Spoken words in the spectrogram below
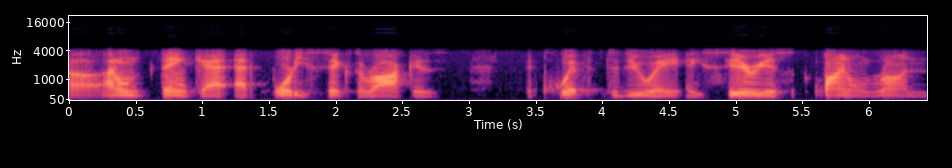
Uh, I don't think at, at 46 The Rock is equipped to do a, a serious final run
